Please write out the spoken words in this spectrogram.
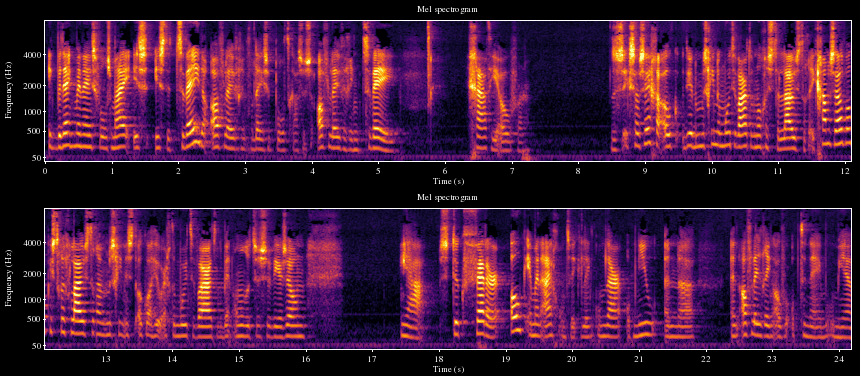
Ik bedenk me ineens, volgens mij is, is de tweede aflevering van deze podcast, dus aflevering 2, gaat hierover. Dus ik zou zeggen, ook misschien de moeite waard om nog eens te luisteren. Ik ga mezelf ook eens terug luisteren. Misschien is het ook wel heel erg de moeite waard. Want ik ben ondertussen weer zo'n ja, stuk verder, ook in mijn eigen ontwikkeling, om daar opnieuw een, uh, een aflevering over op te nemen. Om je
